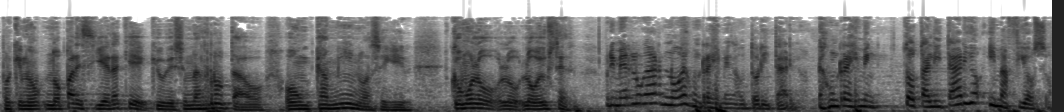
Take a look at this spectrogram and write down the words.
porque no, no pareciera que, hubiese una ruta o, un camino a seguir. ¿Cómo lo, lo, ve usted? En primer lugar, no es un régimen autoritario, es un régimen totalitario y mafioso.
